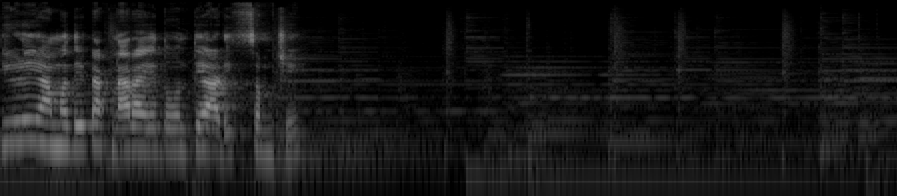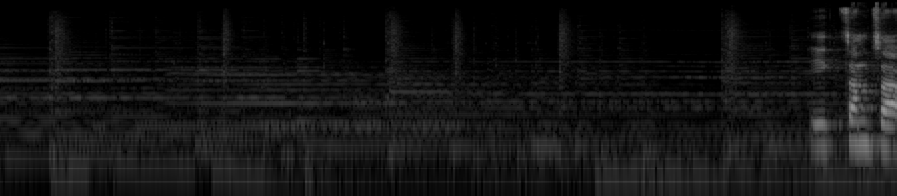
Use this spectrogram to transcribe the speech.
तीळ यामध्ये टाकणार आहे दोन ते अडीच चमचे. एक चमचा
